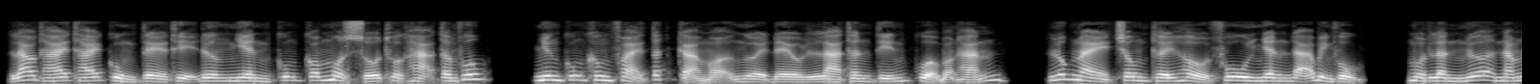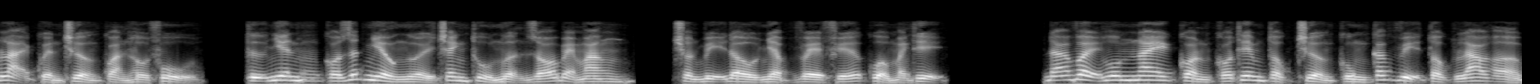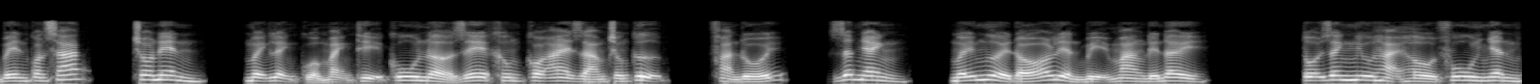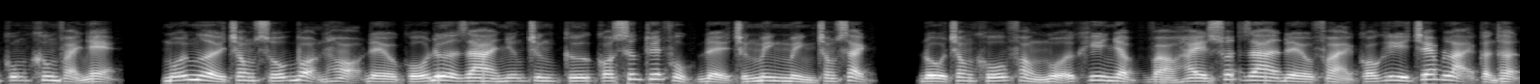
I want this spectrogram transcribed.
Lão thái thái cùng tề thị đương nhiên cũng có một số thuộc hạ tâm phúc, nhưng cũng không phải tất cả mọi người đều là thân tín của bọn hắn. Lúc này trông thấy hầu phu nhân đã bình phục, một lần nữa nắm lại quyền trưởng quản hầu phủ, tự nhiên có rất nhiều người tranh thủ mượn gió bẻ măng, chuẩn bị đầu nhập về phía của mạnh thị. Đã vậy hôm nay còn có thêm tộc trưởng cùng các vị tộc lao ở bên quan sát, cho nên, mệnh lệnh của mạnh thị cu không có ai dám chống cự, phản đối, rất nhanh, mấy người đó liền bị mang đến đây. Tội danh mưu hại hầu phu nhân cũng không phải nhẹ, mỗi người trong số bọn họ đều cố đưa ra những chứng cứ có sức thuyết phục để chứng minh mình trong sạch. Đồ trong khố phòng mỗi khi nhập vào hay xuất ra đều phải có ghi chép lại cẩn thận.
